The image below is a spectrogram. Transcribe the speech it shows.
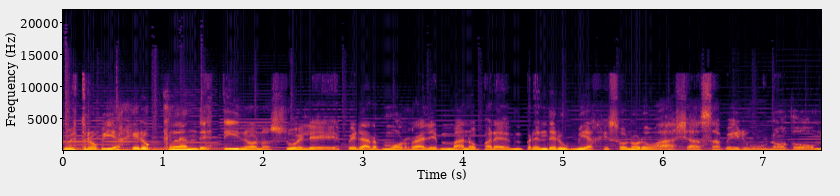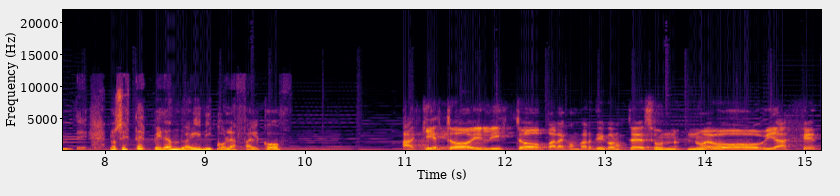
Nuestro viajero clandestino nos suele esperar morral en mano para emprender un viaje sonoro vaya a saber uno dónde. ¿Nos está esperando ahí Nicolás Falkov? Aquí estoy listo para compartir con ustedes un nuevo viaje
